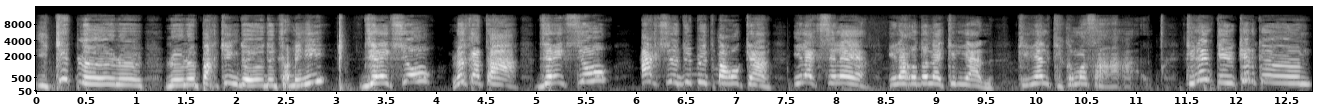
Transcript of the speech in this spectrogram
Il quitte le le, le, parking de, de direction le Qatar, direction axe du but marocain. Il accélère, il la redonne à Kylian. Kylian qui commence à... Kylian qui a eu quelques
